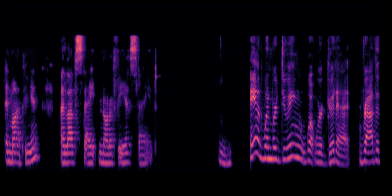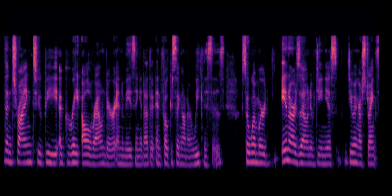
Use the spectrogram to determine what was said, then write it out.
in my opinion, a love state, not a fear state. Mm. And when we're doing what we're good at, rather than trying to be a great all rounder and amazing at other and focusing on our weaknesses. So when we're in our zone of genius, doing our strengths,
